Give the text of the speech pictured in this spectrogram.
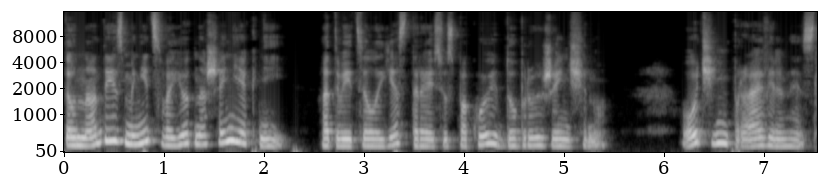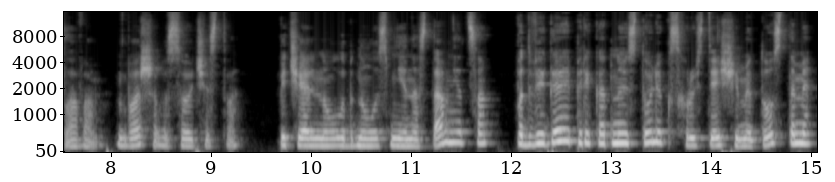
то надо изменить свое отношение к ней – ответила я, стараясь успокоить добрую женщину. «Очень правильные слова, ваше высочество», – печально улыбнулась мне наставница, подвигая перекатной столик с хрустящими тостами,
